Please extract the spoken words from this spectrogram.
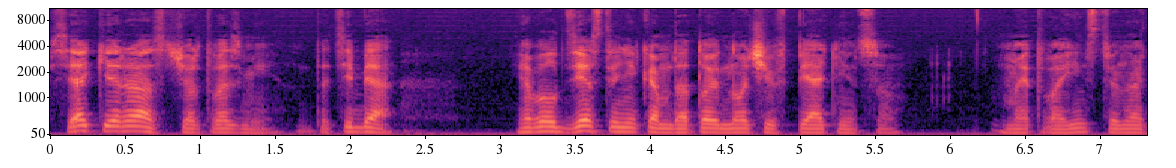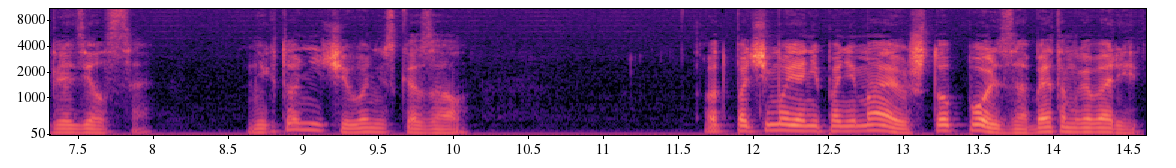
всякий раз, черт возьми, до тебя. Я был девственником до той ночи в пятницу. Мэтт воинственно огляделся. Никто ничего не сказал. Вот почему я не понимаю, что польза об этом говорить.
